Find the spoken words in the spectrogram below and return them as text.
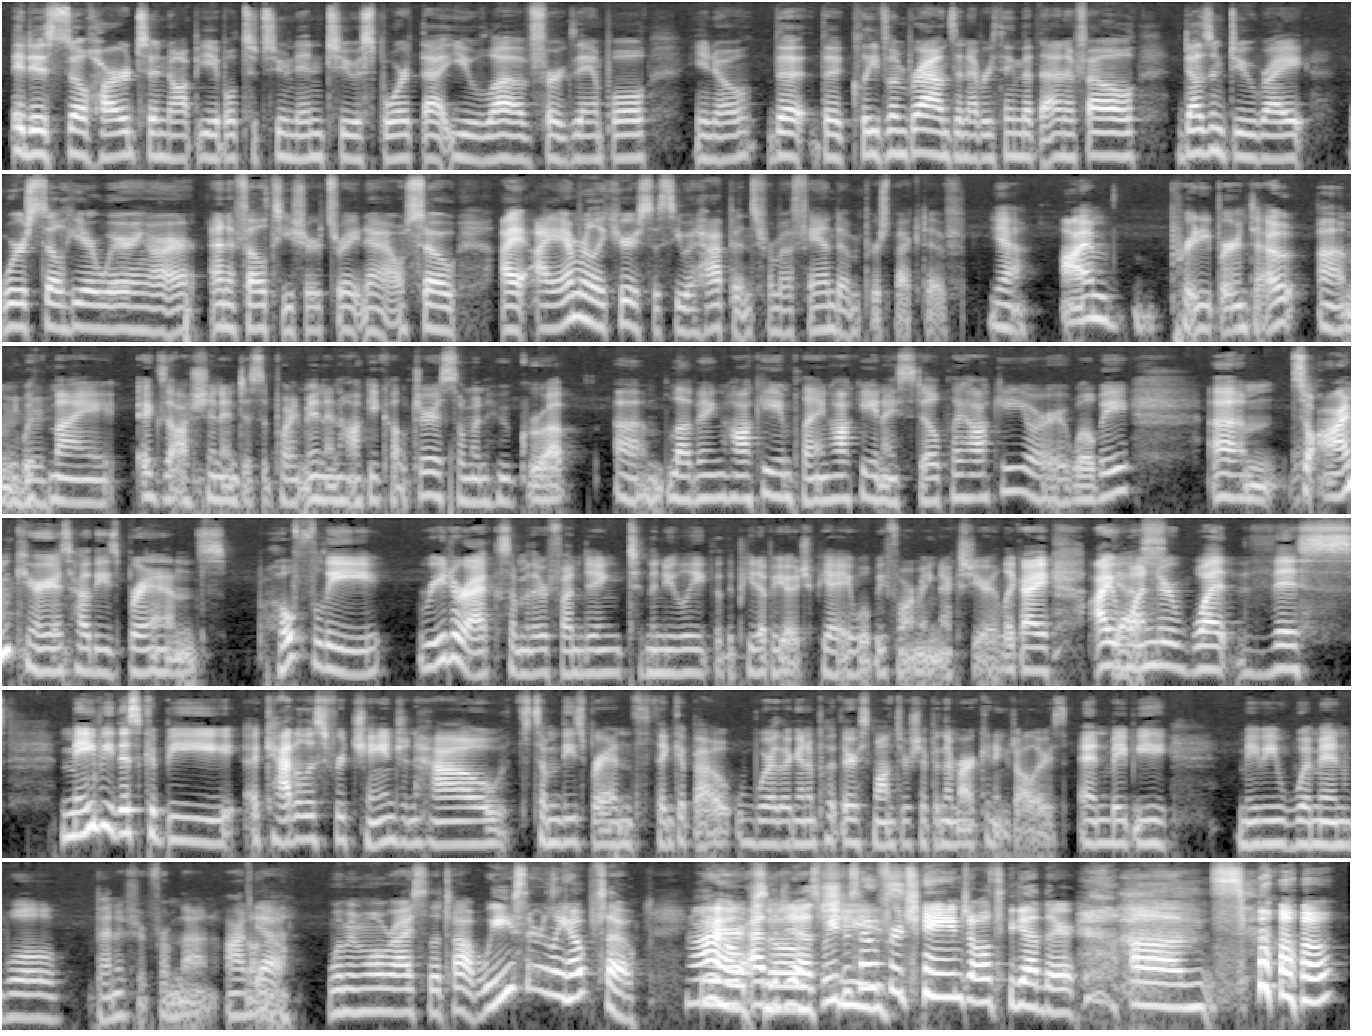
it is still hard to not be able to tune into a sport that you love. For example, you know, the the Cleveland Browns and everything that the NFL doesn't do right. We're still here wearing our NFL t-shirts right now. So I, I am really curious to see what happens from a fandom perspective. Yeah. I'm pretty burnt out um, with my exhaustion and disappointment in hockey culture as someone who grew up um, loving hockey and playing hockey, and I still play hockey or will be. Um, so I'm curious how these brands hopefully redirect some of their funding to the new league that the PWHPA will be forming next year. Like I, I Yes. wonder what this maybe this could be a catalyst for change in how some of these brands think about where they're going to put their sponsorship and their marketing dollars, and maybe maybe women will benefit from that. I don't Yeah. know. Women will rise to the top. We certainly hope so. I hope at the so. We just hope for change altogether. Um, so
